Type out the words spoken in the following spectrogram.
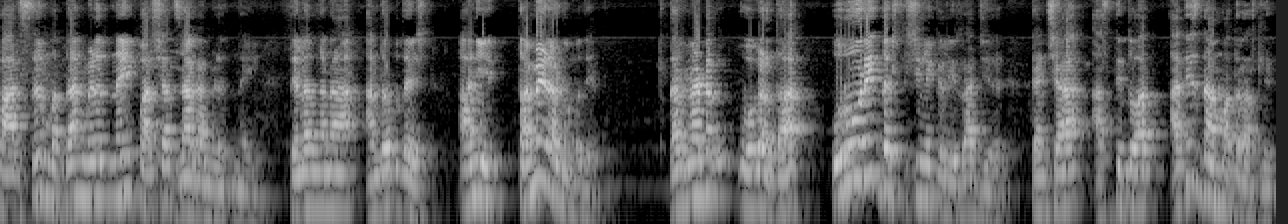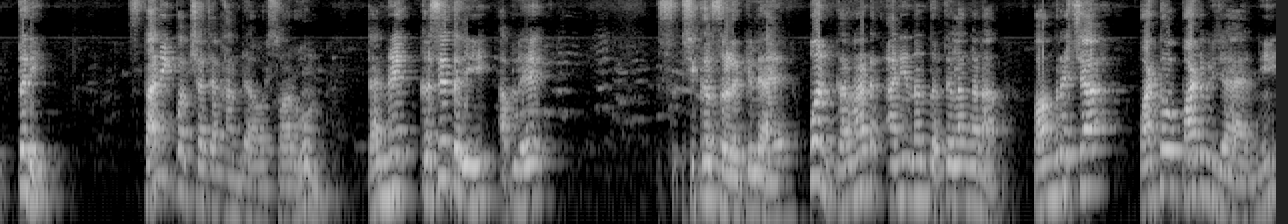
फारसं मतदान मिळत नाही फारशात जागा मिळत नाही. तेलंगणा आंध्र प्रदेश आणि तामिळनाडूमध्ये. कर्नाटक वगळता उर्वरित दक्षिणेकडील राज्य त्यांच्या अस्तित्वात आधीच नाममात्र असले तरी स्थानिक पक्षाच्या खांद्यावर स्वार होऊन त्यांनी कसे तरी आपले शिखर सळ केले आहे. पण कर्नाटक आणि नंतर तेलंगणात काँग्रेसच्या पाठोपाठ विजयांनी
